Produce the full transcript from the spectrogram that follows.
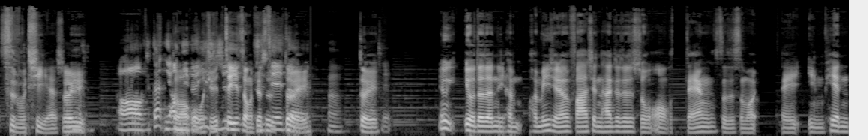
伺服器啊，所以哦，但你要哦，我觉得这一种就是对，嗯，对，因为有的人你很很明显的发现他就是说哦怎样子什么诶影片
